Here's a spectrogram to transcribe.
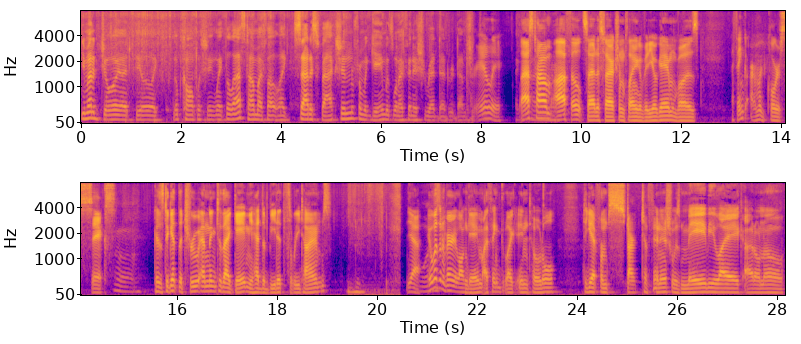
the amount of joy I'd feel like accomplishing. Like the last time I felt like satisfaction from a game was when I finished Red Dead Redemption. Really? Like, Last I time remember- I felt satisfaction playing a video game was, I think Armored Core Six. Oh. Because to get the true ending to that game, you had to beat it three times. Mm-hmm. Yeah, it wasn't a very long game. I think like in total, to get from start to finish was maybe like I don't know.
